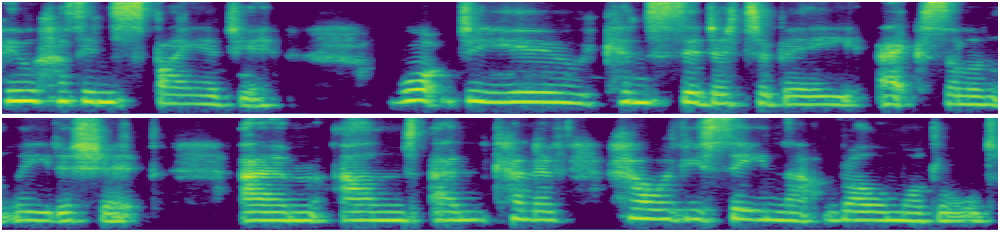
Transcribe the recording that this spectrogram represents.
who has inspired you what do you consider to be excellent leadership um, and and kind of how have you seen that role modeled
